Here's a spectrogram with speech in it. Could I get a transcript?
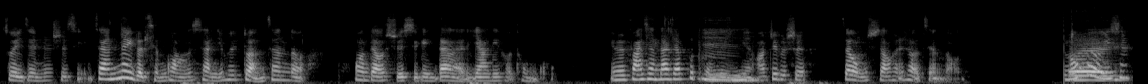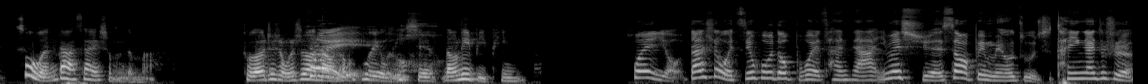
做一件事情，在那个情况下，你会短暂的忘掉学习给你带来的压力和痛苦，你会发现大家不同的一面啊，这个是。在我们学校很少见到的，你们会有一些作文大赛什么的吗？除了这种热闹的，会会有一些能力比拼？会有，但是我几乎都不会参加，因为学校并没有组织，它应该就是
